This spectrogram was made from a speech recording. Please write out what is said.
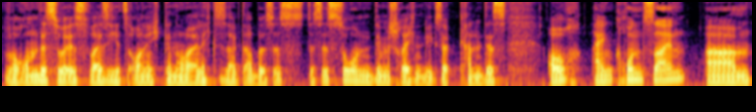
Warum das so ist, weiß ich jetzt auch nicht genau, ehrlich gesagt, aber es ist, das ist so und dementsprechend, wie gesagt, kann das auch ein Grund sein. Ähm,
